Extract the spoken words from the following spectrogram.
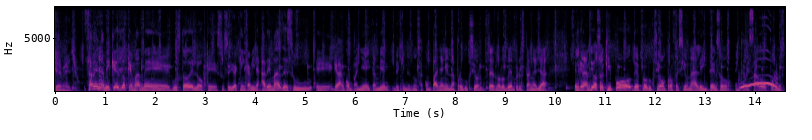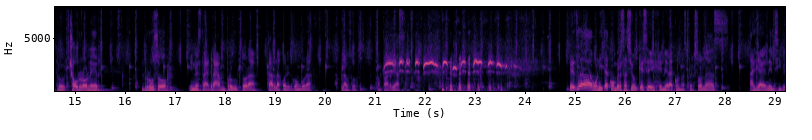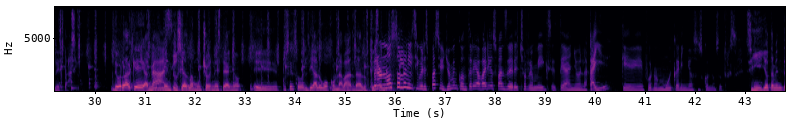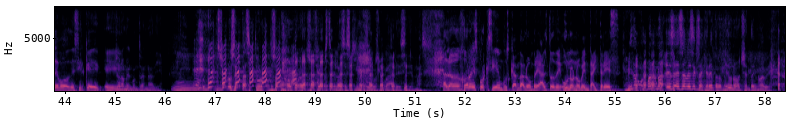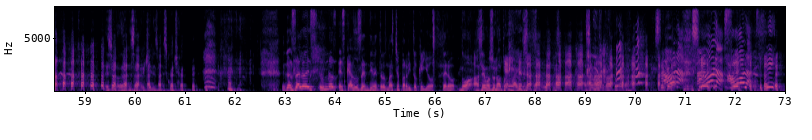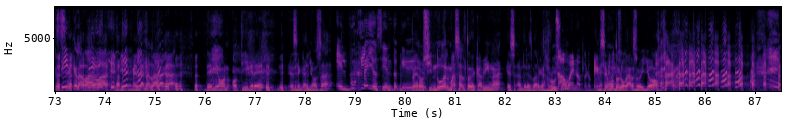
qué bello. ¿Saben a mí qué es lo que más me gustó de lo que sucedió aquí en cabina? Además de su eh, gran compañía y también de quienes nos acompañan en la producción. Ustedes no los ven, pero están allá. El grandioso equipo de producción profesional e intenso, encabezado por nuestro showrunner ruso y nuestra gran productora Carla Juárez Góngora. Aplausos, fanfarrias. es la bonita conversación que se genera con las personas allá en el ciberespacio. De verdad que a mí Ah, me sí. entusiasma mucho en este año, eh, pues eso, el diálogo con la banda, los que Pero dicen- no solo en el ciberespacio, yo me encontré a varios fans de Derecho Remix este año en la calle que fueron muy cariñosos con nosotros. Sí, yo también debo decir que... eh, Yo no me encontré a nadie. mm, Suelo ser taciturno, entonces a lo mejor por eso siempre estoy en las esquinas de los lugares y demás. a lo mejor es porque siguen buscando al hombre alto de 1.93. Mido un- bueno, no, esa, esa vez exageré, pero mido 1,89. Eso lo deben de saber quienes me escuchan. Gonzalo es unos escasos centímetros más chaparrito que yo, pero... No, hacemos una prueba. López. Hacemos una prueba. Sé que Ahora, la, ahora, ahora, sí, sí. sé que la barba y mi melena larga de león o tigre es engañosa, El bucle yo siento que... pero sin duda el más alto de cabina es Andrés Vargas Russo. No, bueno, pero En segundo mucho. lugar soy yo.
